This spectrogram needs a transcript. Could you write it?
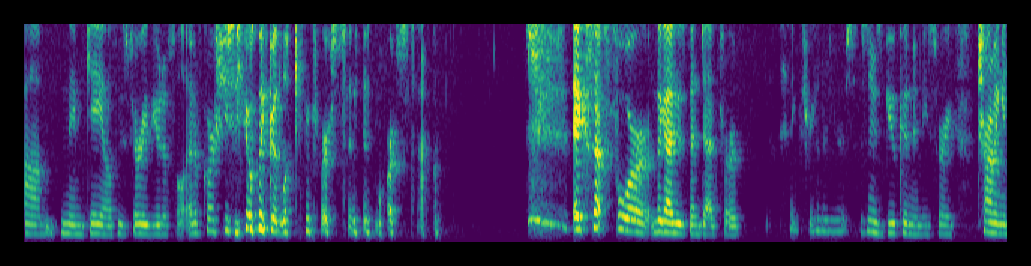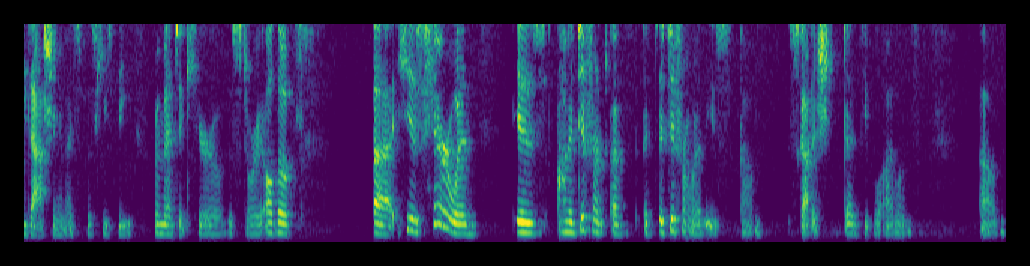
um, named Gail who's very beautiful, and of course, she's the only good looking person in Moristoun. Except for the guy who's been dead for, I think, 300 years. His name is Buchan, and he's very charming and dashing, and I suppose he's the romantic hero of the story. Although uh, his heroine is on a different of a, a, different one of these um, Scottish dead people islands. Um,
